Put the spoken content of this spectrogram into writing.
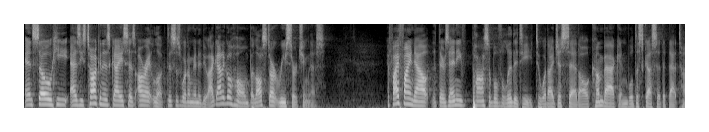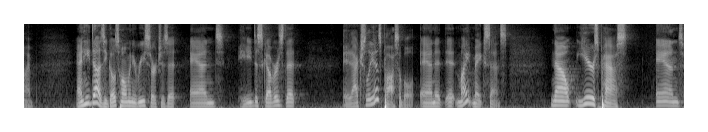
And so he, as he's talking to this guy, he says, All right, look, this is what I'm going to do. I got to go home, but I'll start researching this. If I find out that there's any possible validity to what I just said, I'll come back and we'll discuss it at that time. And he does. He goes home and he researches it, and he discovers that it actually is possible and it, it might make sense. Now, years pass, and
